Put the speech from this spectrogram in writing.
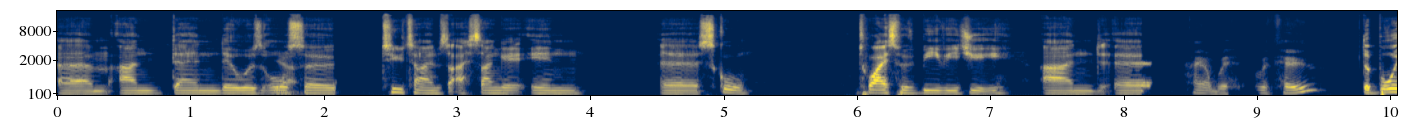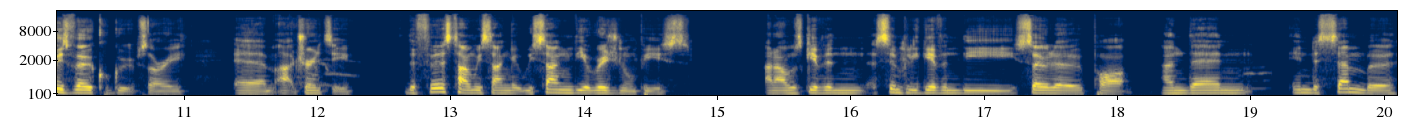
um, and then there was also two times that I sang it in uh, school, twice with BVG and uh, Hang on, with with who? the boys' vocal group. Sorry, um, at Trinity. The first time we sang it, we sang the original piece, and I was given simply given the solo part. And then in December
